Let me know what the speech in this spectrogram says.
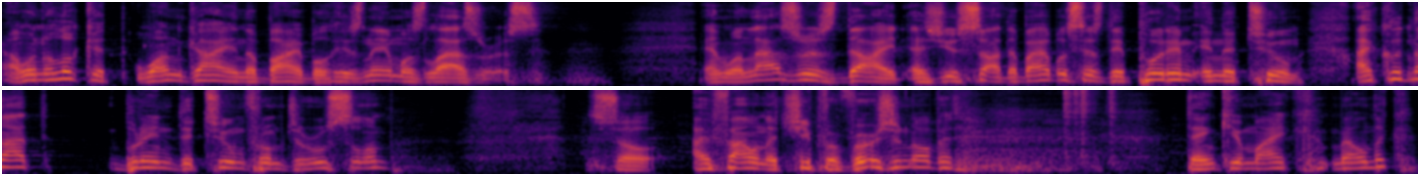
I want to look at one guy in the Bible. His name was Lazarus. And when Lazarus died, as you saw, the Bible says they put him in the tomb. I could not bring the tomb from Jerusalem. So I found a cheaper version of it. Thank you, Mike Melnick.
